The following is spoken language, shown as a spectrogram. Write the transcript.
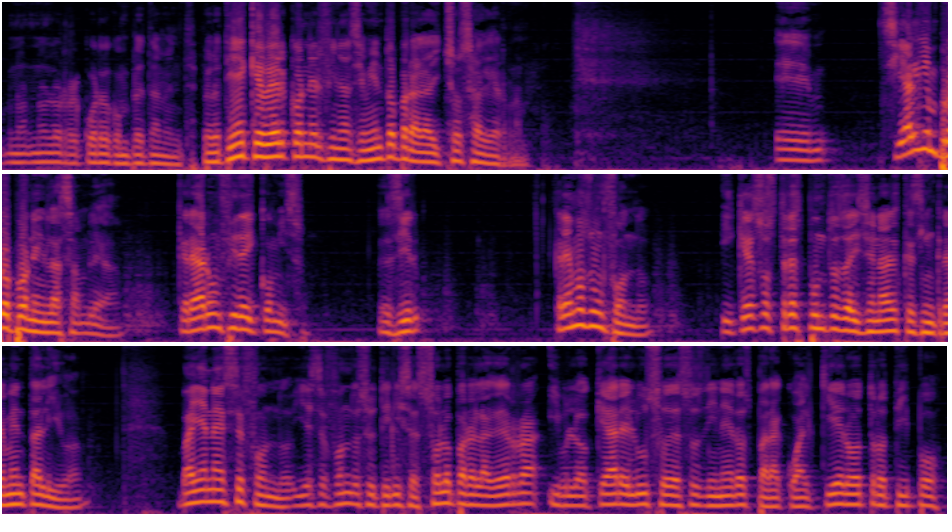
no, lo recuerdo completamente. Pero tiene que ver con el financiamiento para la dichosa guerra. Eh, si alguien propone en la Asamblea crear un fideicomiso. Es decir, creemos un fondo y que esos tres puntos adicionales que se incrementa el IVA vayan a ese fondo y ese fondo se utilice solo para la guerra y bloquear el uso de esos dineros para cualquier otro tipo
